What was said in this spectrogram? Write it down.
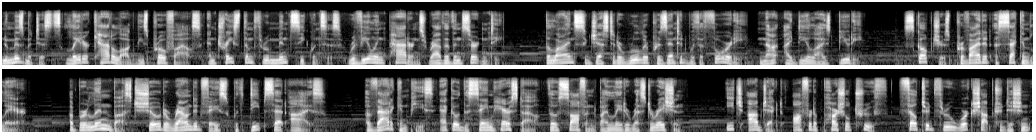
Numismatists later cataloged these profiles and traced them through mint sequences, revealing patterns rather than certainty. The lines suggested a ruler presented with authority, not idealized beauty. Sculptures provided a second layer. A Berlin bust showed a rounded face with deep-set eyes. A Vatican piece echoed the same hairstyle, though softened by later restoration. Each object offered a partial truth, filtered through workshop tradition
